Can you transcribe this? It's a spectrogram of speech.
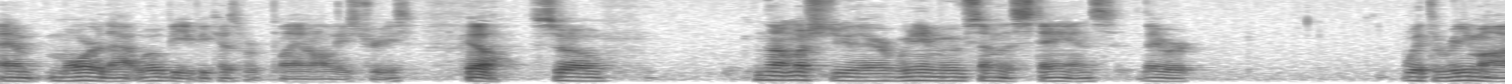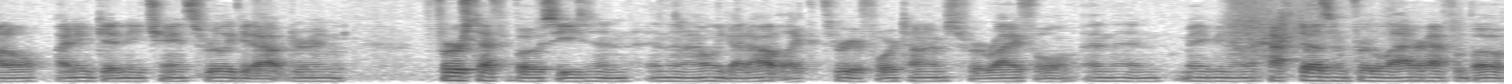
and more of that will be because we're planting all these trees. Yeah. So, not much to do there. We need to move some of the stands. They were with the remodel. I didn't get any chance to really get out during first half of bow season, and then I only got out like three or four times for rifle, and then maybe another half dozen for the latter half of bow.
